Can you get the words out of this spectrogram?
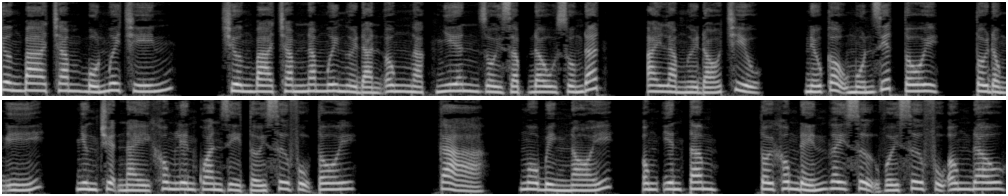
chương 349, chương 350 người đàn ông ngạc nhiên rồi dập đầu xuống đất, ai làm người đó chịu, nếu cậu muốn giết tôi, tôi đồng ý, nhưng chuyện này không liên quan gì tới sư phụ tôi. Cả, Ngô Bình nói, ông yên tâm, tôi không đến gây sự với sư phụ ông đâu,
